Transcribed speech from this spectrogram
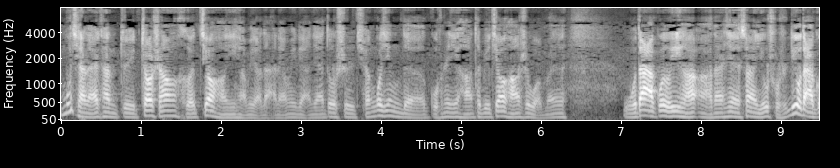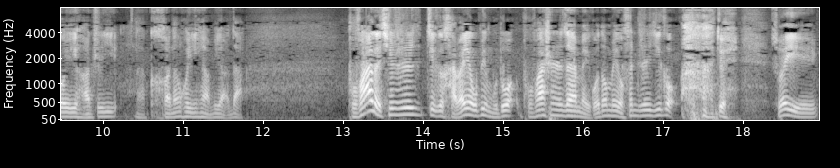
目前来看，对招商和交行影响比较大，两位两家都是全国性的股份制银行，特别交行是我们五大国有银行啊，但是现在算邮储是六大国有银行之一啊，可能会影响比较大。浦发的其实这个海外业务并不多，浦发甚至在美国都没有分支机构，对，所以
